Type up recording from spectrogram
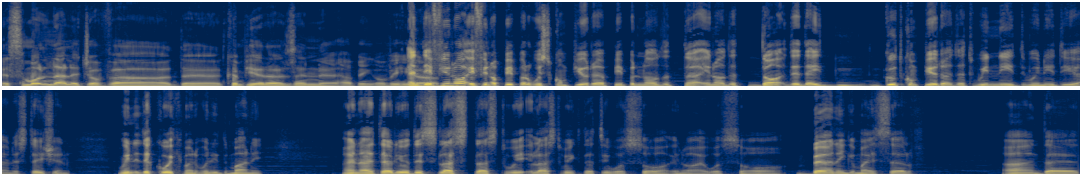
a small knowledge of uh, the computers and uh, helping over here. And if you know, if you know people with computer, people know that uh, you know that don't that they good computer that we need, we need here in the station, we need equipment, we need money. And I tell you, this last last week, last week that it was so, you know, I was so burning myself, and uh,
